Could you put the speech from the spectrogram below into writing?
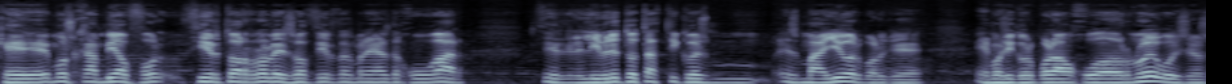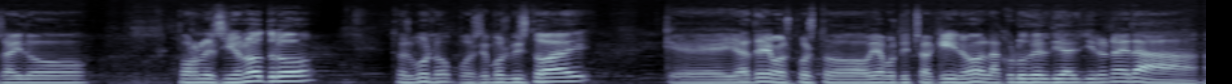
que hemos cambiado ciertos roles o ciertas maneras de jugar. El libreto táctico es, es mayor porque hemos incorporado a un jugador nuevo y se nos ha ido por lesión otro. Entonces, bueno, pues hemos visto ahí que ya teníamos puesto, habíamos dicho aquí, ¿no? La cruz del día del Girona era,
